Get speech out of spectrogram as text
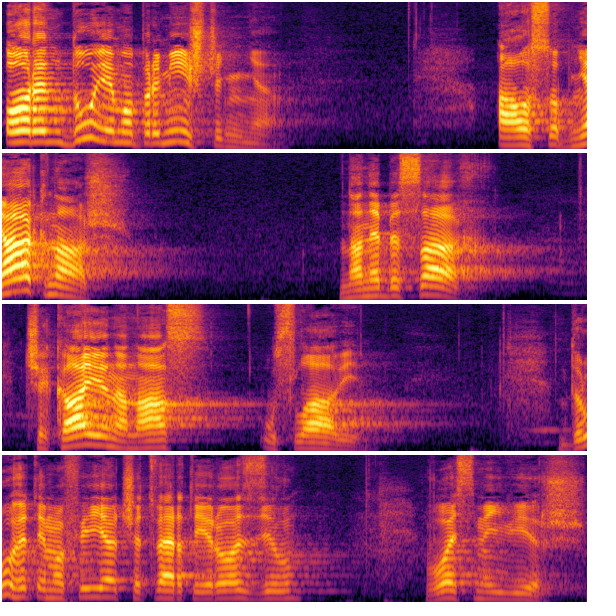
орендуємо приміщення, а особняк наш на небесах чекає на нас у славі. 2 Тимофія, 4 розділ, 8 вірш.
